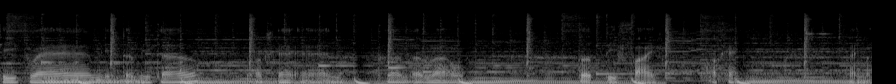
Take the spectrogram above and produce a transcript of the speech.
20 gram in the middle. Okay, and turn around 35. Okay, timer.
